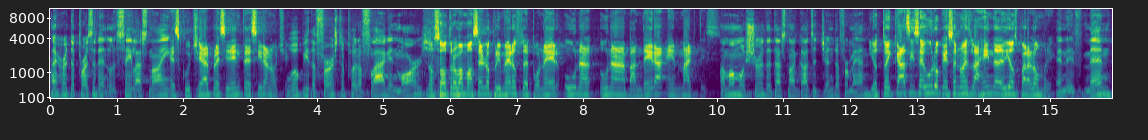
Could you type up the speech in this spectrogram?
I heard the president say last night, Escuché al presidente decir anoche, we'll be the first to put a flag in Mars. nosotros vamos a ser los primeros de poner una, una bandera en Martes. I'm almost sure that that's not God's agenda for man. Yo estoy casi seguro que eso no es la agenda de Dios para el hombre. And if men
